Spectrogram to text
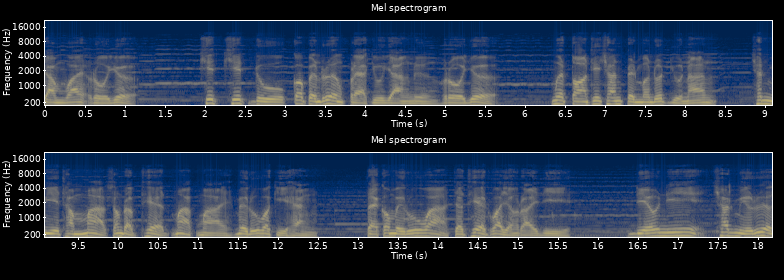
จำไว้โรเยอร์ คิดคิดดูก็เป็นเรื่องแปลกอยู่อย่างหนึ่งโรเยอร์ เมื่อตอนที่ฉันเป็นมนุษย์อยู่นั้น ฉันมีธรรมาสน์สำหรับเทศน์มากมายไม่รู้ว่ากี่แห่ง แต่ก็ไม่รู้ว่าจะเทศน์ว่าอย่างไรดี เดี๋ยวนี้ฉันมีเรื่อง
